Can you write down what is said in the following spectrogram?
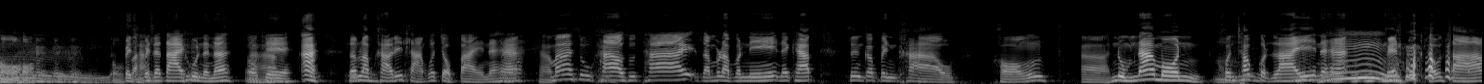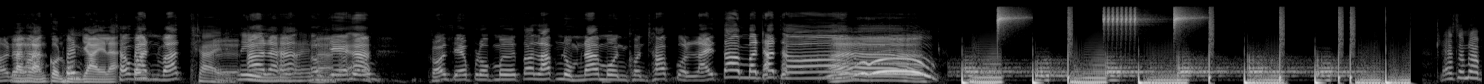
โหสงเป็นสารเป็นสไตล์คุณนะนะโอเคอะสำหรับข่าวที่ 3 ก็จบไปนะฮะครับมาสู่ข่าวสุดท้ายสำหรับวันนี้นะครับ ซึ่งก็เป็นข่าวของอ่าหนุ่มหน้ามน คนชอบกดไลค์นะฮะอืมเฟซบุ๊กสาวๆนะฮะหลังๆกดห่วงใยแล้วชวันวัดใช่เออนี่อะนะฮะนะฮะโอเคอะ ขอเสียงปรบมือต้อนรับหนุ่มหน้ามนคนชอบกดไลค์ตั้มบรรทัดทองอ่าและสำหรับ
